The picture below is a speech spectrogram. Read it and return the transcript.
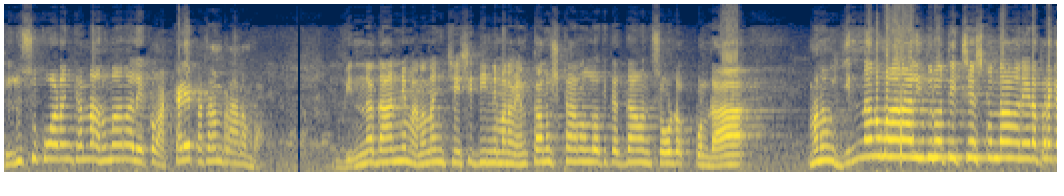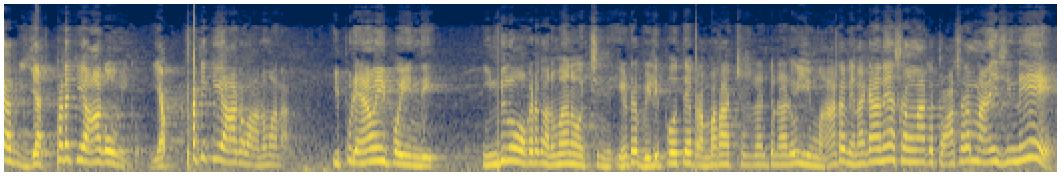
తెలుసుకోవడం కన్నా అనుమానాలు ఎక్కువ. అక్కడే పతనం ప్రారంభం. విన్నదాన్ని మననం చేసి దీన్ని మనం ఎంత అనుష్ఠానంలోకి తెద్దామని చూడకుండా మనం ఎన్ని అనుమానాలు ఇందులో తెచ్చేసుకుందాం అనేటప్పటికీ అవి ఎప్పటికీ ఆగవు మీకు. ఎప్పటికీ ఆగవు అనుమానాలు. ఇప్పుడు ఏమైపోయింది? ఇందులో ఒకటికి అనుమానం వచ్చింది. ఏటో వెళ్ళిపోతే బ్రహ్మరాక్షసుడు అంటున్నాడు ఈ మాట వినగానే అసలు నాకు తోచడం మానేసింది.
